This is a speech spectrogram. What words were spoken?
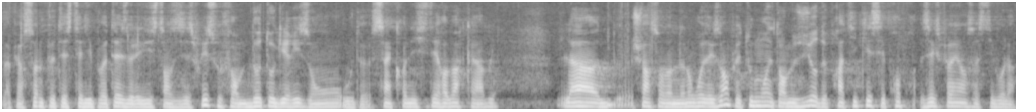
la personne peut tester l'hypothèse de l'existence des esprits sous forme d'auto-guérison ou de synchronicité remarquable. Là, Schwartz en donne de nombreux exemples et tout le monde est en mesure de pratiquer ses propres expériences à ce niveau-là.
